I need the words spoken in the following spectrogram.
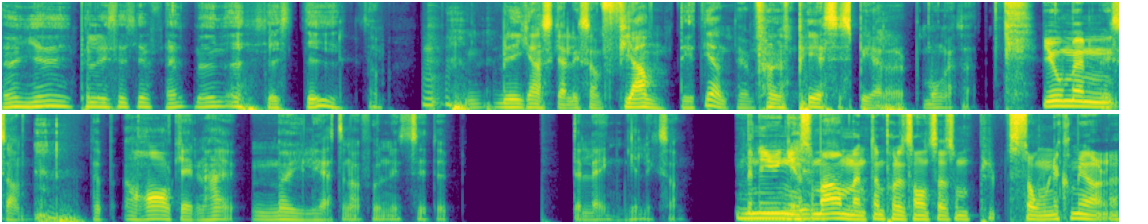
ja, Playstation 5 med en SSD. Liksom. Mm. Det blir ganska liksom fjantigt egentligen för en PC-spelare på många sätt. jo men Liksom. Typ, okej, den här möjligheten har funnits i typ inte länge. Liksom. Men det är ju ingen Nu- som har använt den på ett sånt sätt som Sony kommer göra nu.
